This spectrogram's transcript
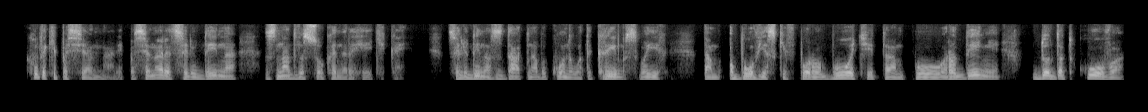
Хто такі пасіонарі? Пасіонарі це людина з надвисокою енергетикою. Це людина здатна виконувати, крім своїх там обов'язків по роботі, там по родині, додатково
